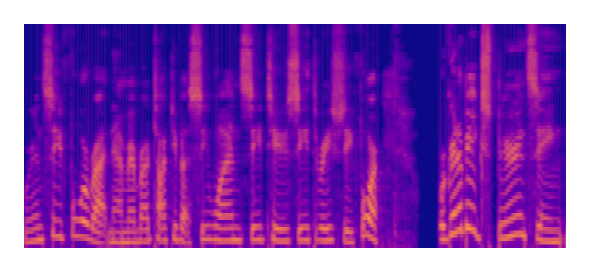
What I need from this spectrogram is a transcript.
we're in C4 right now. Remember, I talked to you about C1, C2, C3, C4. We're going to be experiencing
